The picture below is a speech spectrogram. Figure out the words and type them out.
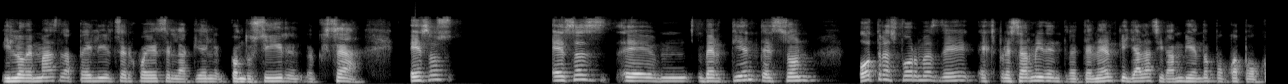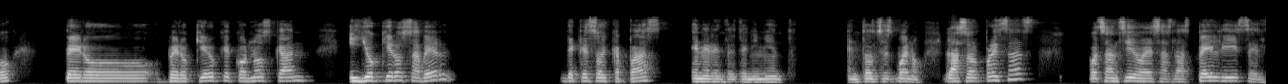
y lo demás, la peli, el ser juez, el, el conducir, lo que sea, esos esas em, vertientes son otras formas de expresarme y de entretener que ya las irán viendo poco a poco, pero, pero quiero que conozcan y yo quiero saber de qué soy capaz en el entretenimiento. Entonces, bueno, las sorpresas pues han sido esas, las pelis, el,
